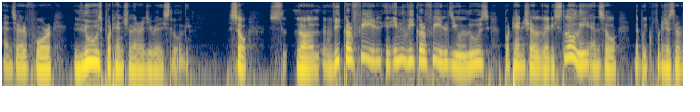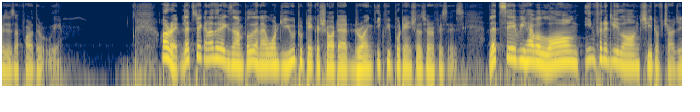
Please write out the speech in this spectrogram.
and so therefore lose potential energy very slowly. So the weaker field, in, in weaker fields, you lose potential very slowly, and so the potential surfaces are farther away. All right, let's take another example and I want you to take a shot at drawing equipotential surfaces. Let's say we have a long, infinitely long sheet of charge,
